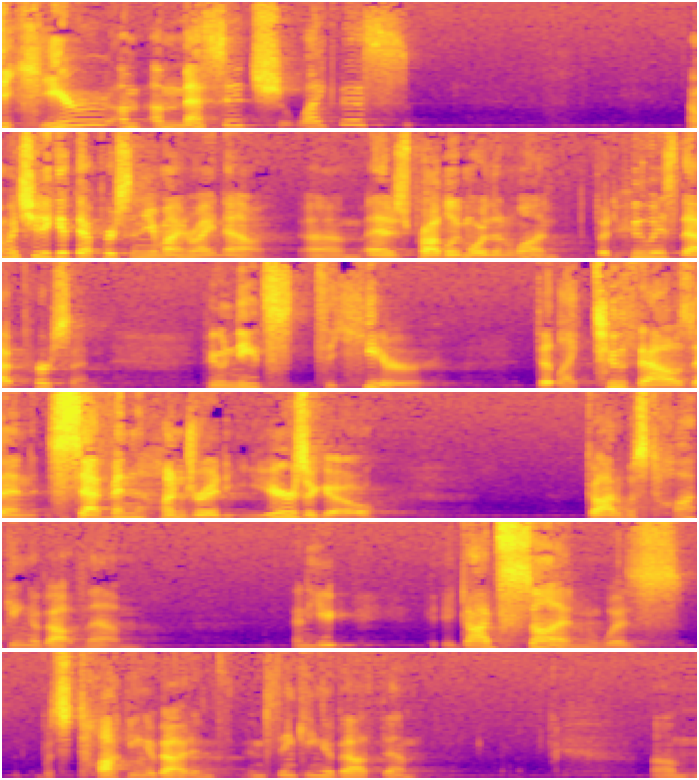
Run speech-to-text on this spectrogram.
to hear a, a message like this? I want you to get that person in your mind right now. Um, and there's probably more than one. But who is that person who needs to hear that, like 2,700 years ago, God was talking about them? And he, God's Son was was talking about and, and thinking about them. Um,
